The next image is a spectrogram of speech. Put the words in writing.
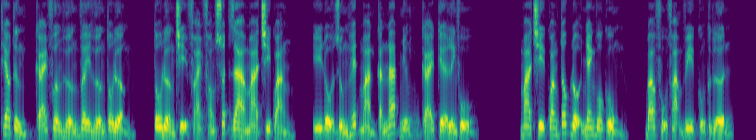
theo từng cái phương hướng vây hướng tô đường tô đường chỉ phải phóng xuất ra ma chi quang, ý đồ dùng hết màn cắn nát những cái kia linh phủ ma chi quang tốc độ nhanh vô cùng, bao phủ phạm vi cũng cực lớn,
